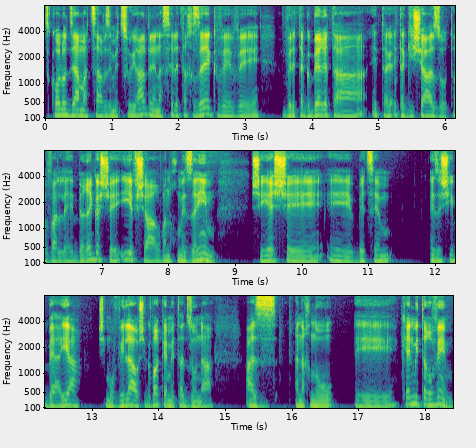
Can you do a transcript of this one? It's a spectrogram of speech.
אז כל עוד זה המצב, זה מצוין, וננסה לתחזק ו- ו- ולתגבר את, ה- את, ה- את הגישה הזאת. אבל uh, ברגע שאי אפשר, ואנחנו מזהים שיש uh, בעצם איזושהי בעיה שמובילה, או שכבר קיימת התזונה, אז אנחנו אה, כן מתערבים.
